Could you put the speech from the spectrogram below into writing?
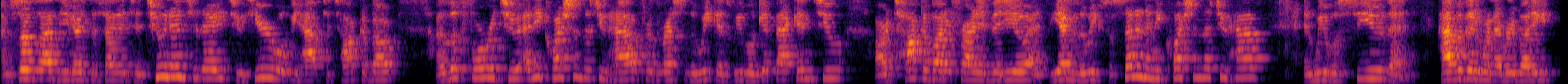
I'm so glad that you guys decided to tune in today to hear what we have to talk about. I look forward to any questions that you have for the rest of the week as we will get back into our Talk About It Friday video at the end of the week. So send in any questions that you have, and we will see you then. Have a good one, everybody.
